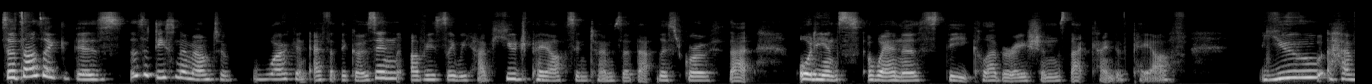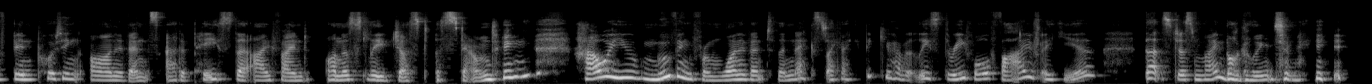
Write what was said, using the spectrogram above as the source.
so it sounds like there's there's a decent amount of work and effort that goes in. Obviously, we have huge payoffs in terms of that list growth, that audience awareness, the collaborations, that kind of payoff. You have been putting on events at a pace that I find honestly just astounding. How are you moving from one event to the next? Like, I think you have at least three, four, five a year. That's just mind-boggling to me.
